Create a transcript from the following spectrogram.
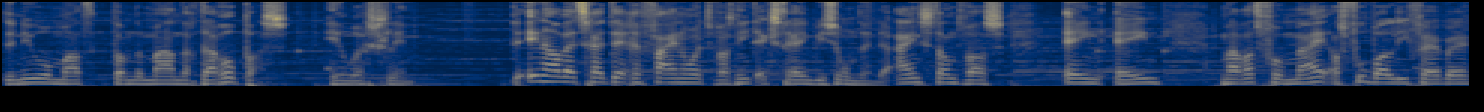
De nieuwe mat kwam de maandag daarop pas. Heel erg slim. De inhaalwedstrijd tegen Feyenoord was niet extreem bijzonder. De eindstand was 1-1. Maar wat voor mij als voetballiefhebber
